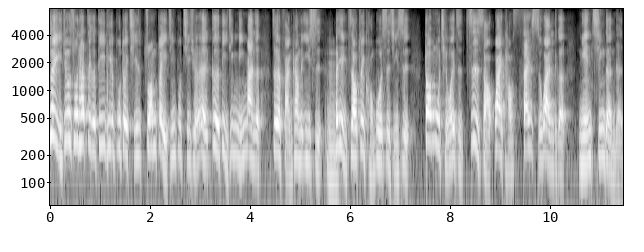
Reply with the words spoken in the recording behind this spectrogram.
所以也就是说，他这个第一批的部队其实装备已经不齐全，而且各地已经弥漫着这个反抗的意识。而且你知道最恐怖的事情是，到目前为止至少外逃三十万这个年轻的人，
